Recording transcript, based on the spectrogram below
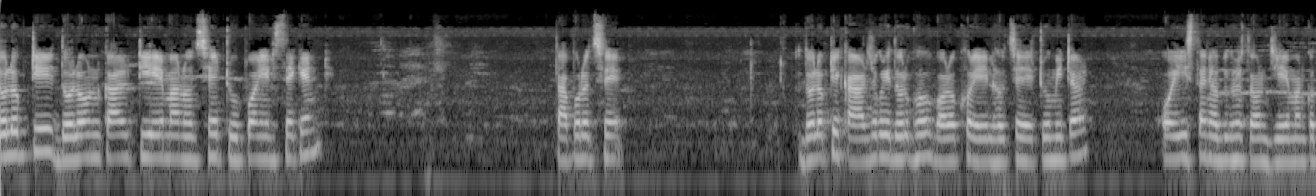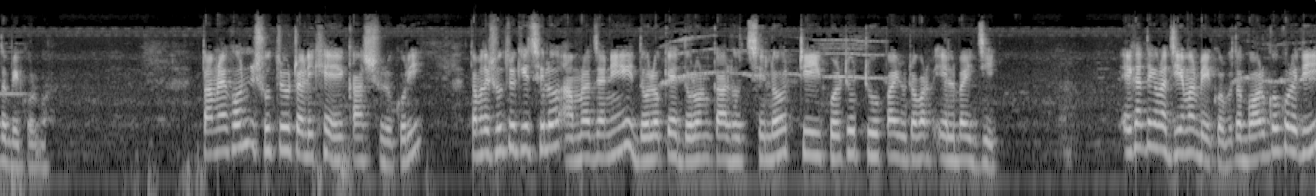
দোলকটির দোলনকাল টি এর মান হচ্ছে টু পয়েন্ট এইট সেকেন্ড তারপর হচ্ছে দোলকটির কার্যকরী দৈর্ঘ্য বড় অক্ষর এল হচ্ছে টু মিটার ওই স্থানে অভিঘ্ন তখন জি এর মান কত বের করব? তো আমরা এখন সূত্রটা লিখে কাজ শুরু করি। তো আমাদের সূত্র কী ছিল? আমরা জানি দোলকের দোলনকাল হচ্ছিল T equal to two pi root over L by G এখান থেকে আমরা জি মান বের করব। তো বর্গ করে দিই।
